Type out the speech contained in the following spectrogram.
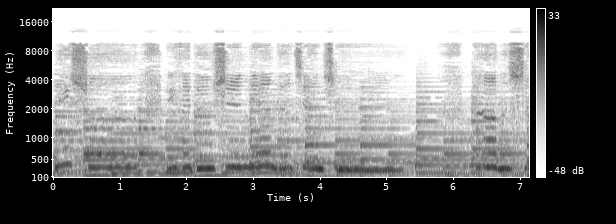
你说你在等。十年的坚持，他们想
